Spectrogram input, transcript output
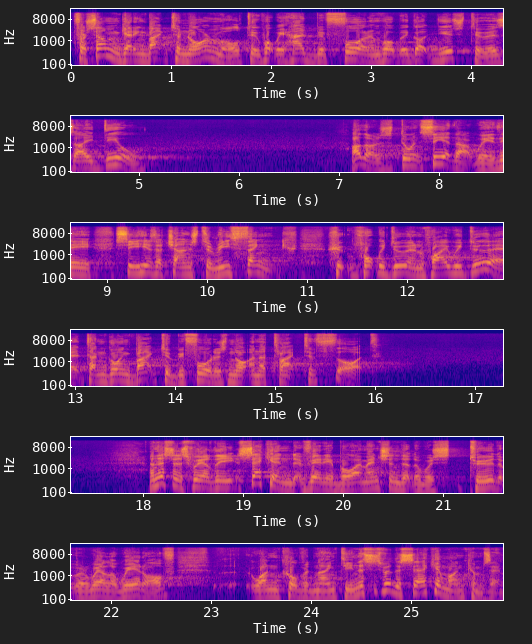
For some, getting back to normal, to what we had before and what we got used to, is ideal. Others don't see it that way. They see here's a chance to rethink who, what we do and why we do it, and going back to before is not an attractive thought. And this is where the second variable, I mentioned that there was two that we're well aware of, one COVID 19. This is where the second one comes in.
